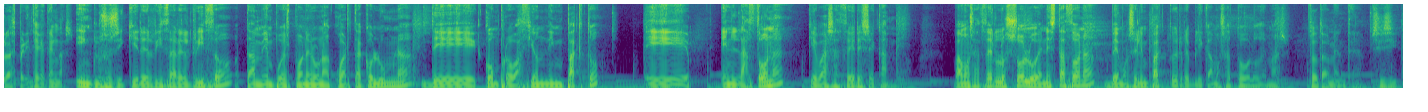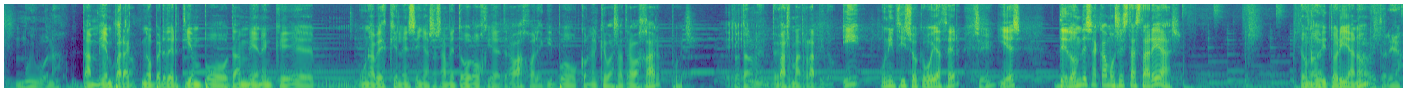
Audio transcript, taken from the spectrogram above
la experiencia que tengas. Incluso si quieres rizar el rizo, también puedes poner una cuarta columna de comprobación de impacto eh, en la zona que vas a hacer ese cambio. Vamos a hacerlo solo en esta zona, vemos el impacto y replicamos a todo lo demás. Totalmente. Sí, sí, muy buena. También para no perder tiempo también en que una vez que le enseñas esa metodología de trabajo al equipo con el que vas a trabajar, pues Totalmente. vas más rápido. Y un inciso que voy a hacer Sí. y es ¿de dónde sacamos estas tareas? De una auditoría, ¿no? auditoría.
